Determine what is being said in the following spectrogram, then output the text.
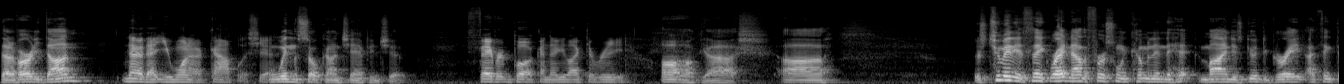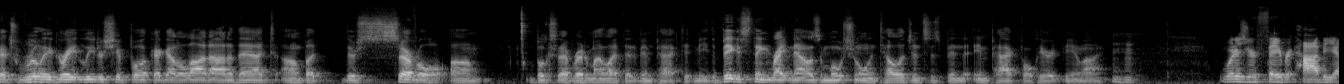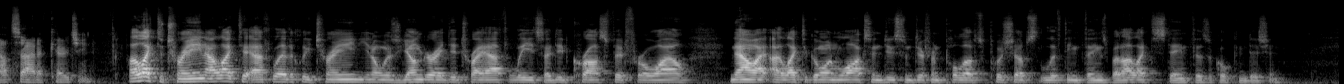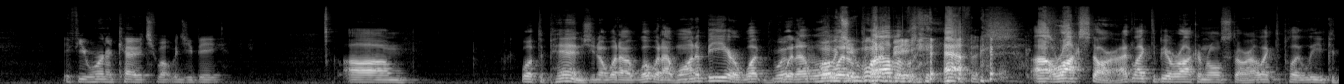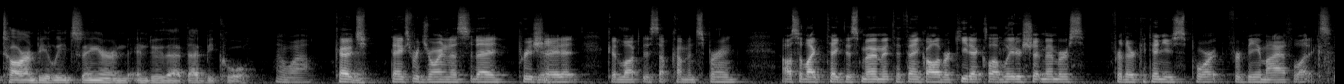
That I've already done. No, that you want to accomplish. Yeah. Win the SoCon championship. Favorite book? I know you like to read. Oh gosh. Uh, there's too many to think. Right now, the first one coming into mind is Good to Great. I think that's really a great leadership book. I got a lot out of that. Um, but there's several um, books that I've read in my life that have impacted me. The biggest thing right now is emotional intelligence has been impactful here at VMI. What is your favorite hobby outside of coaching? I like to train. I like to athletically train. You know, as younger, I did triathletes. I did CrossFit for a while. Now I, I like to go on walks and do some different pull-ups, push-ups, lifting things. But I like to stay in physical condition. If you weren't a coach, what would you be? Um, well, it depends. You know what I what would I want to be, or what, What- would I what would would wanna probably happen? Uh, rock star. I'd like to be a rock and roll star. I like to play lead guitar and be a lead singer and, and do that. That'd be cool. Oh, wow. Coach, thanks for joining us today. Appreciate it. Good luck this upcoming spring. I also like to take this moment to thank all of our Keydet Club leadership members for their continued support for VMI Athletics.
